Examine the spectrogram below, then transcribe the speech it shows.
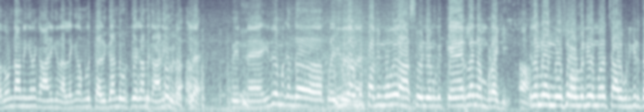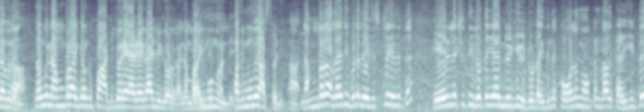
അതുകൊണ്ടാണ് ഇങ്ങനെ കാണിക്കുന്നത്. അല്ലെങ്കിൽ നമ്മൾ കഴുകാണ്ട് വൃത്തിയാക്കാണ്ട് കാണിക്കൂല. അല്ലേ? പിന്നെ ഇത് നമുക്ക് എന്താ ഇത് നമുക്ക് പതിമൂന്ന് ലാസ്റ്റ് വേണ്ടി നമുക്ക് കേരള നമ്പർ ആക്കി. നമ്മൾ സി ഓൾറെഡി നമ്മൾ ചാലക്കുടിക്ക് എടുത്തത് നമുക്ക് നമ്പർ ആക്കി നമുക്ക് പാർട്ടിക്ക് ഒരു ഏഴേകാൽ രൂപ കൊടുക്കാം നമ്പർ പതിമൂന്ന് വണ്ടി. പതിമൂന്ന് ലാസ്റ്റ് വേണ്ടി. നമ്പർ അതായത് ഇവിടെ രജിസ്റ്റർ ചെയ്തിട്ട് ഏഴ് ലക്ഷത്തി ഇരുപത്തി അയ്യായിരം രൂപയ്ക്ക് കിട്ടും കേട്ടോ. ഇതിന്റെ കോലം നോക്കണ്ട അത് കഴുകിയിട്ട്.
